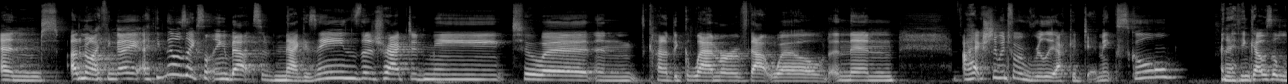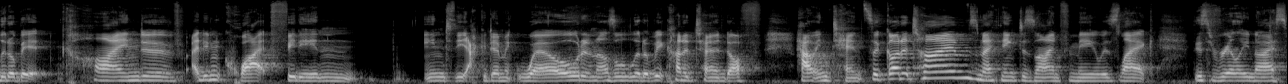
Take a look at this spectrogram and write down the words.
and I don't know. I think I, I think there was like something about sort of magazines that attracted me to it, and kind of the glamour of that world. And then I actually went to a really academic school, and I think I was a little bit kind of I didn't quite fit in into the academic world and I was a little bit kind of turned off how intense it got at times and I think design for me was like this really nice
